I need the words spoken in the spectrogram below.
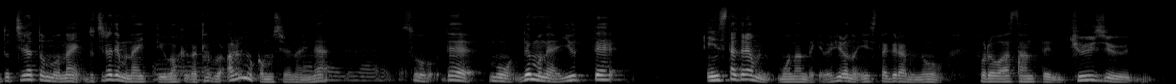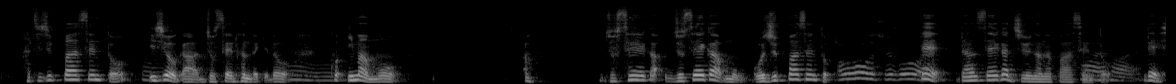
どちらともないどちらでもないっていう枠が多分あるのかもしれないね。そう。でもうでもね言ってインスタグラムもなんだけどヒロのインスタグラムのフォロワーさんって9080%以上が女性なんだけど、うん今もあ女性が女性がもう50%おおすごい。で男性が17%、はいはい。で指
